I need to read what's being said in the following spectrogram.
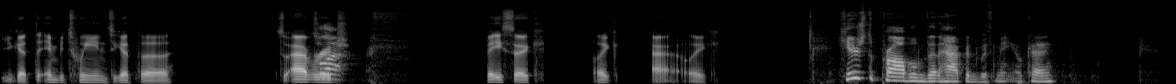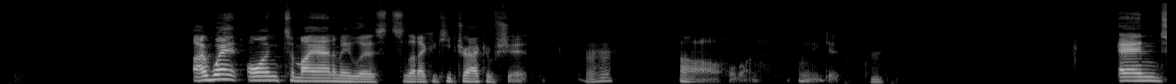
You get the in betweens. You get the so average, basic, like uh, like here's the problem that happened with me, okay? I went on to MyAnimeList so that I could keep track of shit. mhm. Oh, hold on. I need to get. And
